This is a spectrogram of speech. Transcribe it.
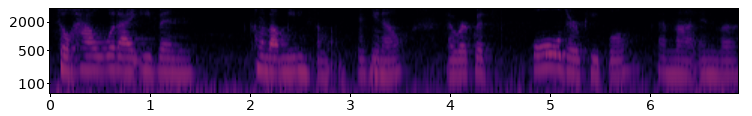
So how would I even come about meeting someone? You mm-hmm. know, I work with older people. I'm not in the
